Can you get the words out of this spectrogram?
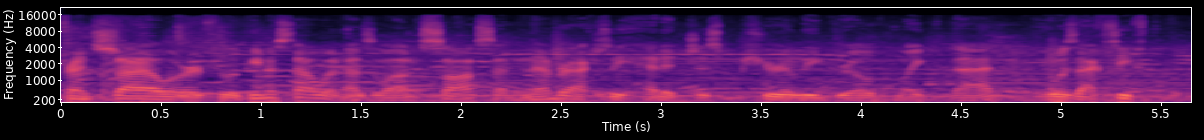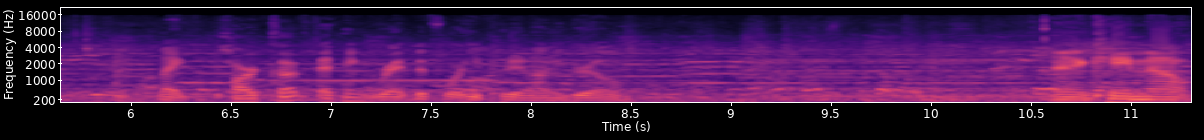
French style or Filipino style, where it has a lot of sauce. I've never actually had it just purely grilled like that. It was actually like par cooked, I think, right before he put it on the grill. And it came out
